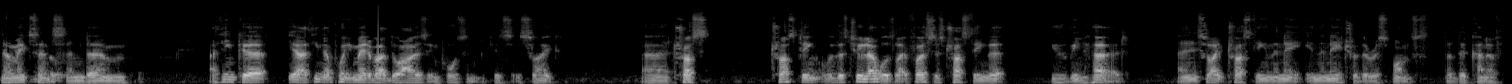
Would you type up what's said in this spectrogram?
no makes sense and um i think uh yeah i think that point you made about dua is important because it's like uh trust trusting well there's two levels. Like first is trusting that you've been heard and it's like trusting in the na- in the nature of the response that the kind of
